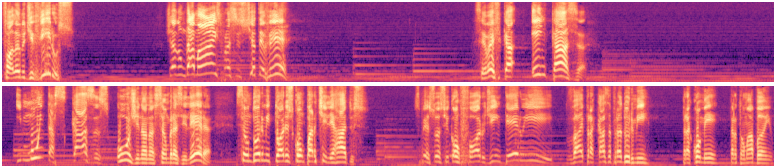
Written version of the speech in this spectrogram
falando de vírus? Já não dá mais para assistir a TV. Você vai ficar em casa e muitas casas hoje na nação brasileira são dormitórios compartilhados. As pessoas ficam fora o dia inteiro e vai para casa para dormir, para comer, para tomar banho.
